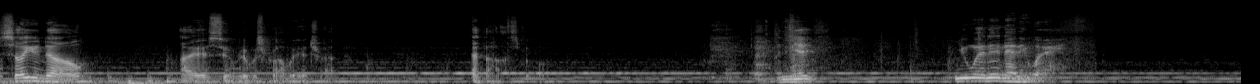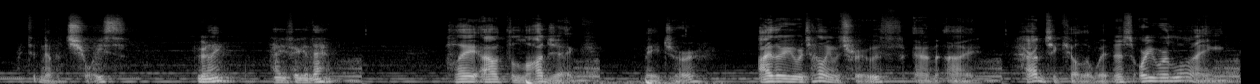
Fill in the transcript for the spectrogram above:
So you know, I assumed it was probably a trap at the hospital. And yet, you went in anyway. I didn't have a choice. Really? How you figured that? Play out the logic, Major. Either you were telling the truth and I had to kill the witness, or you were lying.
